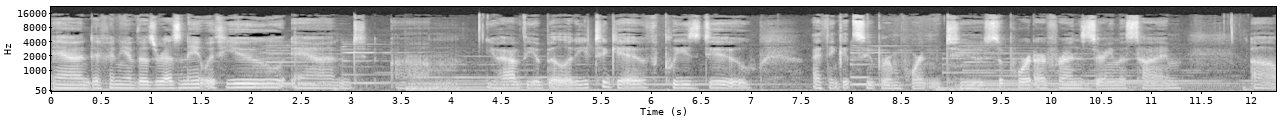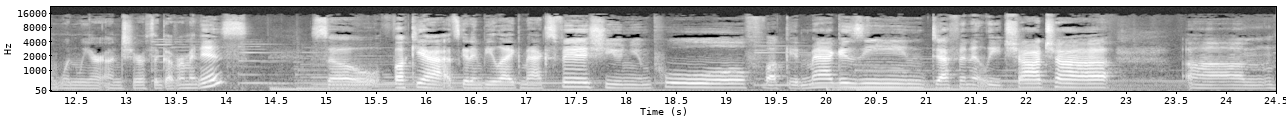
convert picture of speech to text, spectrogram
And if any of those resonate with you and um, you have the ability to give, please do. I think it's super important to support our friends during this time um, when we are unsure if the government is. So, fuck yeah, it's gonna be like Max Fish, Union Pool, fucking magazine, definitely Cha Cha. Um,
